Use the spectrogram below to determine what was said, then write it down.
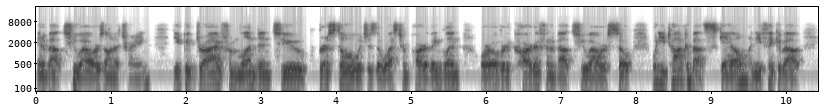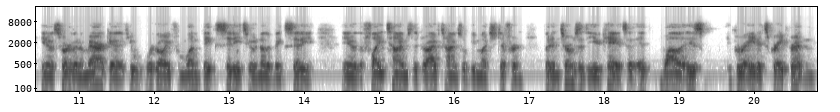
in about two hours on a train. You could drive from London to Bristol, which is the western part of England, or over to Cardiff in about two hours. So when you talk about scale and you think about, you know, sort of in America, if you were going from one big city to another big city, you know, the flight times, the drive times will be much different. But in terms of the UK, it's a, it, while it is great. It's Great Britain.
